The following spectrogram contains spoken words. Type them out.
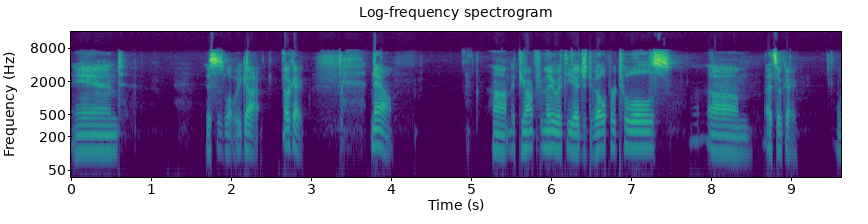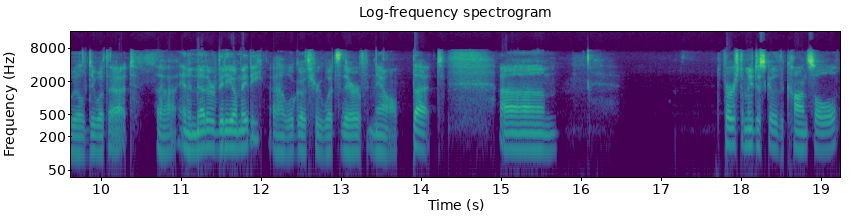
and this is what we got. Okay, now, um, if you aren't familiar with the Edge developer tools, um, that's okay. We'll deal with that uh, in another video maybe. Uh, we'll go through what's there now. But um, first, let me just go to the console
